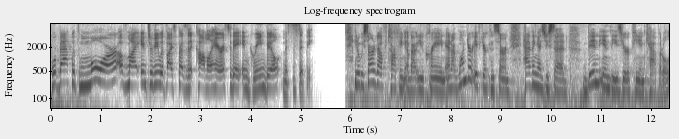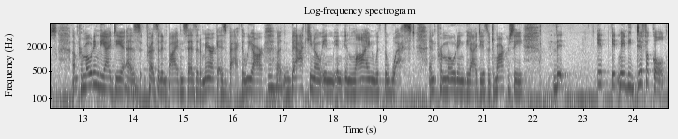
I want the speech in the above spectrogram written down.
We're back with more of my interview with Vice President Kamala Harris today in Greenville, Mississippi. You know, we started off talking about Ukraine, and I wonder if you're concerned, having, as you said, been in these European capitals, um, promoting the idea, as President Biden says, that America is back, that we are mm-hmm. uh, back, you know, in, in, in line with the West, and promoting the ideas of democracy, that it, it may be difficult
